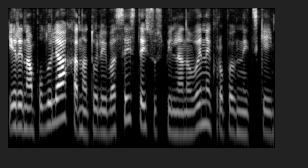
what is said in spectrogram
Ірина Полулях, Анатолій Басистий, Суспільне новини, Кропивницький.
